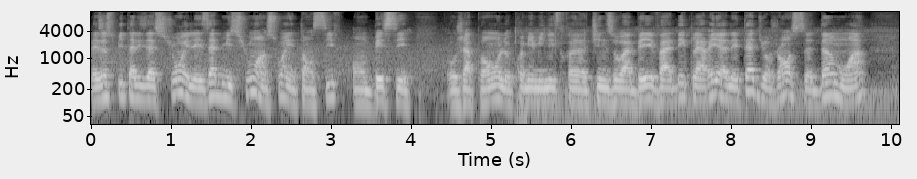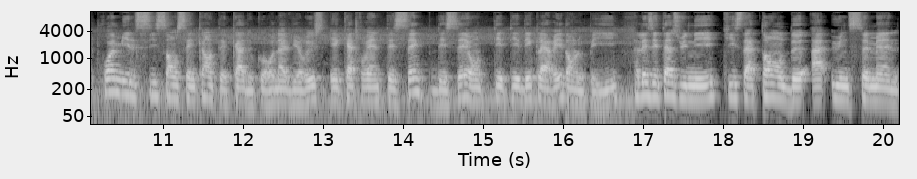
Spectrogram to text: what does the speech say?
les hospitalisations et les admissions en soins intensifs ont baissé. Au Japon, le Premier ministre Shinzo Abe va déclarer un état d'urgence d'un mois. 3650 cas de coronavirus et 85 décès ont été déclarés dans le pays. Les États-Unis, qui s'attendent à une semaine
